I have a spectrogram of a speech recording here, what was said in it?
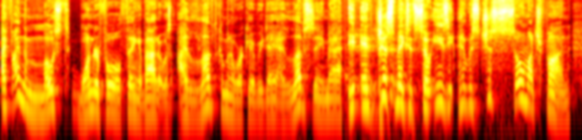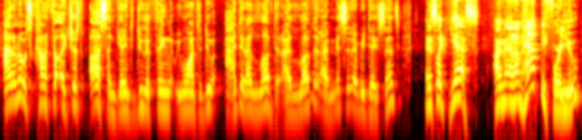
I find the most wonderful thing about it was I loved coming to work every day. I love seeing Matt. It, it just makes it so easy, and it was just so much fun. I don't know. It's kind of felt like just us and getting to do the thing that we wanted to do. I did. I loved it. I loved it. I miss it every day since. And it's like, yes, I'm and I'm happy for you.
